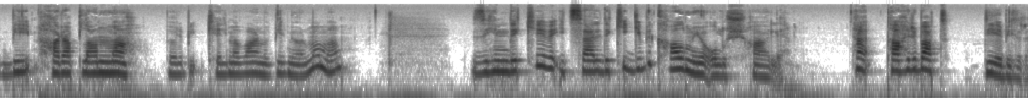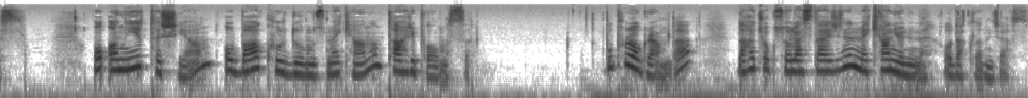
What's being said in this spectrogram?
bir haraplanma böyle bir kelime var mı bilmiyorum ama zihindeki ve içseldeki gibi kalmıyor oluş hali. Ha, tahribat diyebiliriz. O anıyı taşıyan, o bağ kurduğumuz mekanın tahrip olması. Bu programda daha çok solastalcinin mekan yönüne odaklanacağız.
